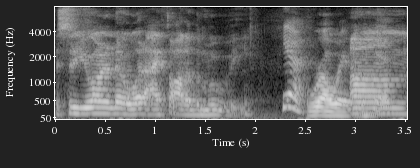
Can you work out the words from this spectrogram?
So you want to know what I thought of the movie? Yeah. We're all waiting. Um,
